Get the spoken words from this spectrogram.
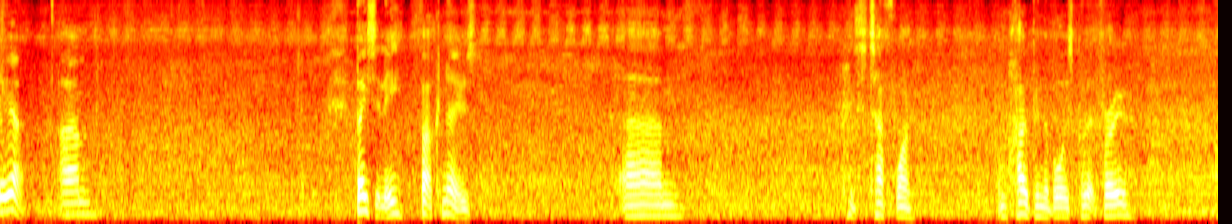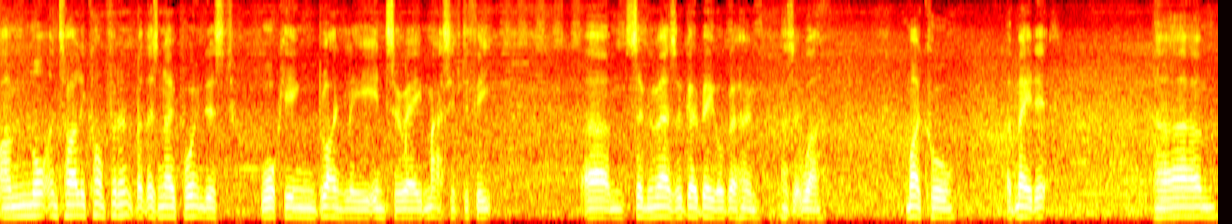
So yeah, um, basically, fuck knows. Um, it's a tough one. I'm hoping the boys pull it through. I'm not entirely confident, but there's no point in just walking blindly into a massive defeat. Um, so we may as well go big or go home, as it were. My call. I've made it. Um,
